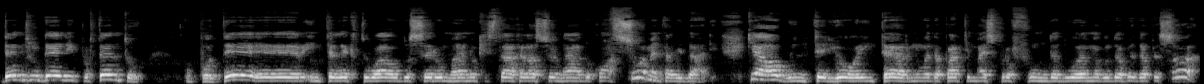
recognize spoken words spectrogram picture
dentro dele. Portanto, o poder intelectual do ser humano que está relacionado com a sua mentalidade, que é algo interior, interno, é da parte mais profunda do âmago da, da pessoa.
